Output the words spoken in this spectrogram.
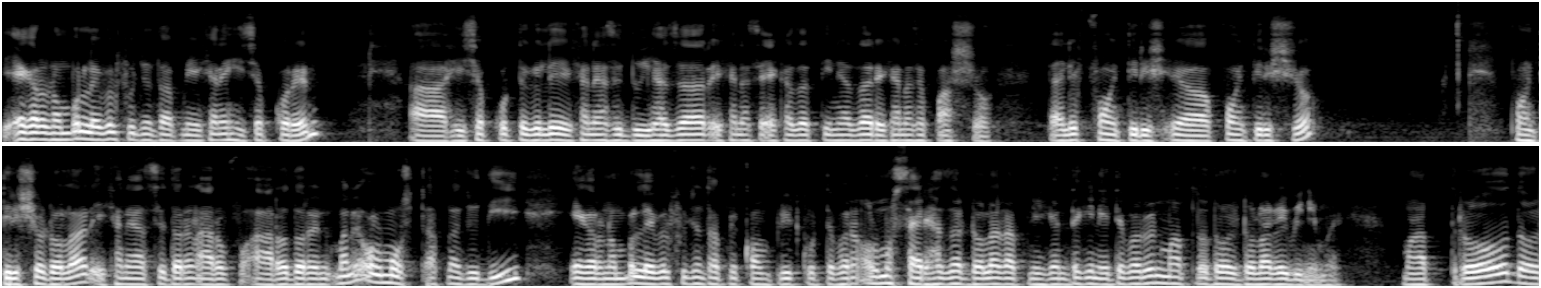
যে এগারো নম্বর লেভেল পর্যন্ত আপনি এখানে হিসাব করেন হিসাব করতে গেলে এখানে আছে দুই হাজার, এখানে আছে এক হাজার, তিন হাজার, এখানে আছে পাঁচশো। তাহলে পঁয়ত্রিশ পঁয়ত্রিশশো পঁয়ত্রিশশো ডলার। এখানে আছে ধরেন আরও আরও ধরেন মানে অলমোস্ট আপনার যদি এগারো নম্বর লেভেল পর্যন্ত আপনি কমপ্লিট করতে পারেন অলমোস্ট চার হাজার ডলার আপনি এখান থেকে নিতে পারবেন, মাত্র দশ ডলারের বিনিময়ে। মাত্র দশ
